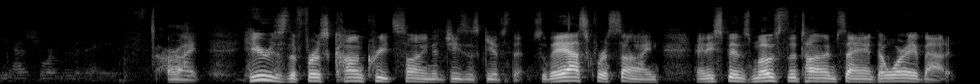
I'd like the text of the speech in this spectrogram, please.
he has shortened the days. All right. Here is the first concrete sign that Jesus gives them. So they ask for a sign, and he spends most of the time saying, Don't worry about it.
